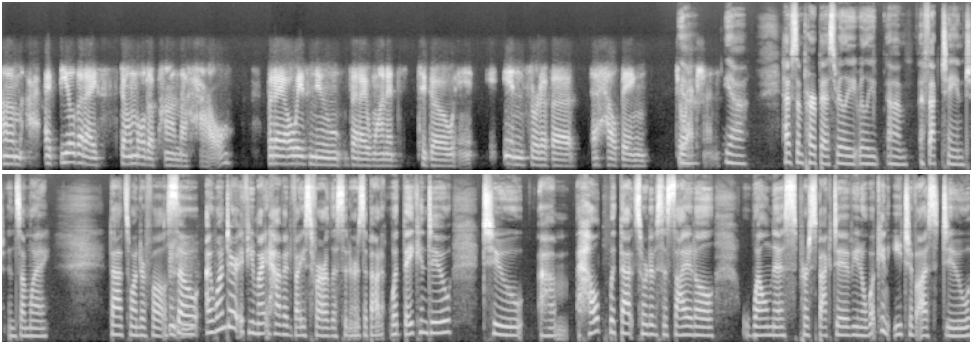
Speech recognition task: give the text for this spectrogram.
Um, I feel that I stumbled upon the how, but I always knew that I wanted to go in, in sort of a, a helping direction. Yeah. yeah. Have some purpose, really, really um, affect change in some way. That's wonderful. Mm-hmm. So, I wonder if you might have advice for our listeners about what they can do to um, help with that sort of societal wellness perspective? You know, what can each of us do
